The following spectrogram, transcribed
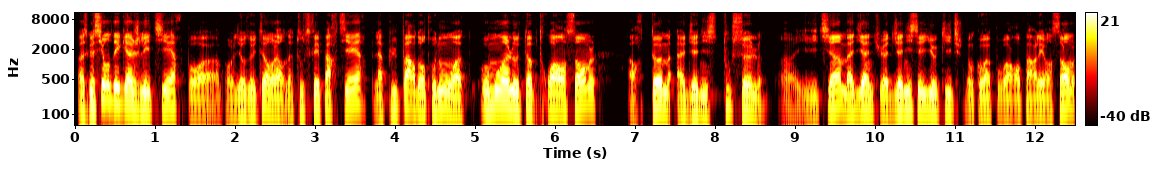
Parce que si on dégage les tiers, pour, pour le dire aux auditeurs, voilà, on a tous fait par tiers. La plupart d'entre nous ont au moins le top 3 ensemble. Alors Tom a Janis tout seul, hein, il y tient. Madiane, tu as Janis et Jokic, donc on va pouvoir en parler ensemble.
